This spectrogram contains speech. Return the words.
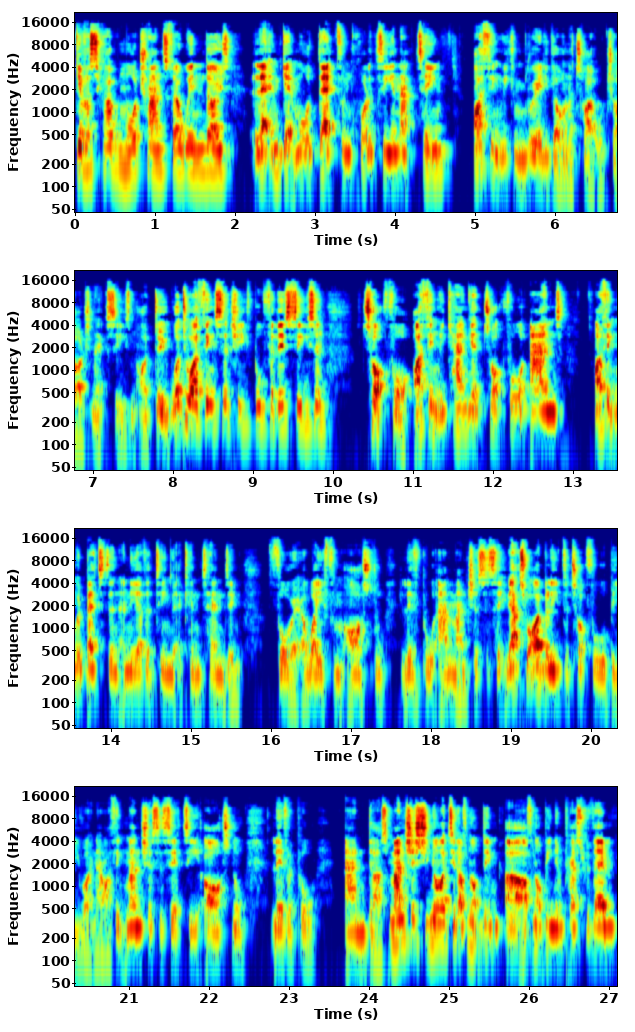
give us a couple more transfer windows, let him get more depth and quality in that team. I think we can really go on a title charge next season. I do. What do I think is achievable for this season? Top four. I think we can get top four, and I think we're better than any other team that are contending for it away from Arsenal, Liverpool, and Manchester City. That's what I believe the top four will be right now. I think Manchester City, Arsenal, Liverpool, and us. Manchester United, I've not been, uh, I've not been impressed with them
